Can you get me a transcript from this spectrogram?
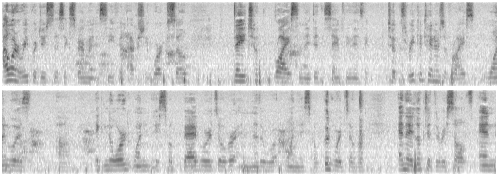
I want to reproduce this experiment and see if it actually works. So they took rice and they did the same thing. They took three containers of rice. One was um, ignored, one they spoke bad words over, and another one they spoke good words over. And they looked at the results. And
